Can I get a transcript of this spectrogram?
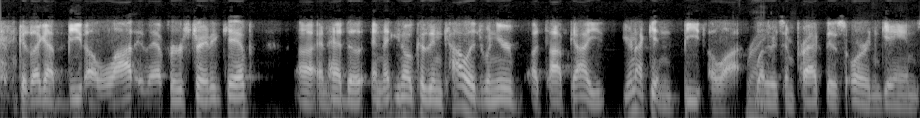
because I got beat a lot in that first training camp. Uh, and had to, and you know, because in college, when you're a top guy, you, you're not getting beat a lot, Right. whether it's in practice or in games.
